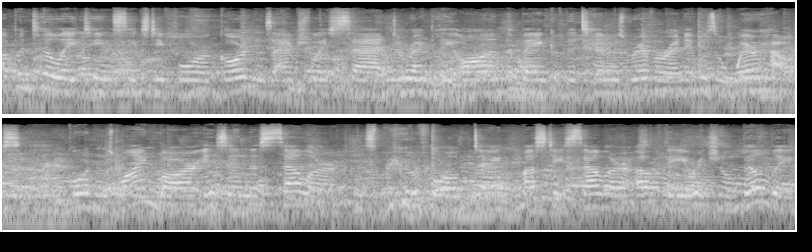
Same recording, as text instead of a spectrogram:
Up until 1864, Gordon's actually sat directly on the bank of the Thames River and it was a warehouse. Gordon's Wine Bar is in the cellar, this beautiful dank musty cellar of the original building.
